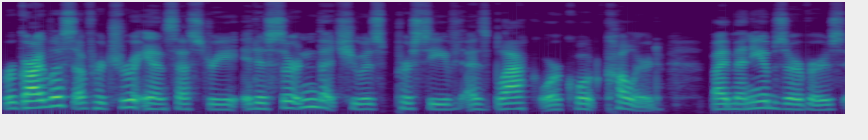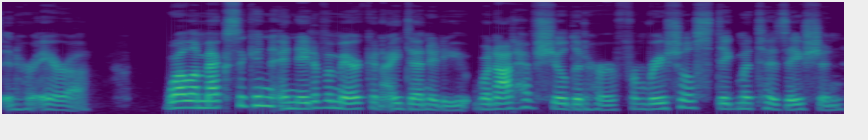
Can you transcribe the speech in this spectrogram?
Regardless of her true ancestry, it is certain that she was perceived as black or, quote, colored by many observers in her era. While a Mexican and Native American identity would not have shielded her from racial stigmatization,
